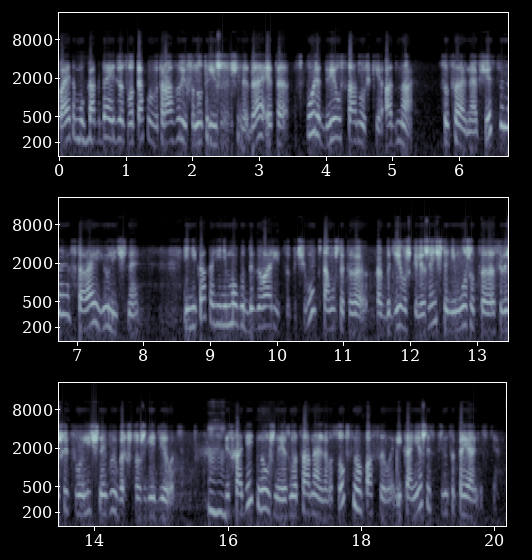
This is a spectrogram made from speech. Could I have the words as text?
Поэтому, когда идет вот такой вот разрыв внутри женщины, да, это спорят две установки. Одна социальная, общественная, вторая ее личная. И никак они не могут договориться. Почему? Потому что это как бы девушка или женщина не может э, совершить свой личный выбор, что же ей делать. Мгм. Исходить нужно из эмоционального собственного посыла и, конечно, из принципа реальности.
